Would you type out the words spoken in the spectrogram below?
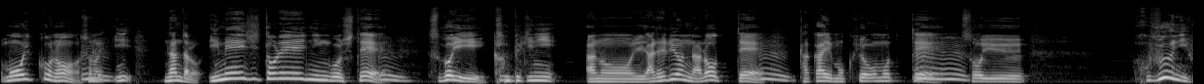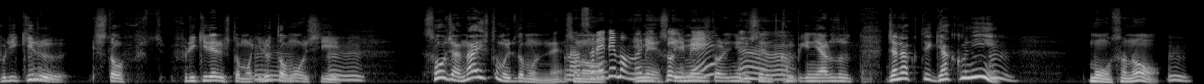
うもう一個のその、うんいなんだろうイメージトレーニングをして、うん。すごい完璧に、あのやれるようになろうって、うん。高い目標を持って、うんうんそういう風に振り切る人、ふ振り切れる人もいると思うし、うんうんそうじゃない人もいると思うのね。のまあそれでも無理っていうね。イメそうイメージトレーニングしてうんうん。完璧にやるぞ、じゃなくて逆に、うん。もうそのうん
